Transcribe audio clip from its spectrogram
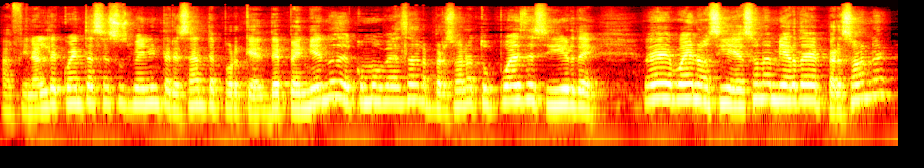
al final de cuentas eso es bien interesante porque dependiendo de cómo veas a la persona, tú puedes decidir de, eh, bueno, sí, es una mierda de persona,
